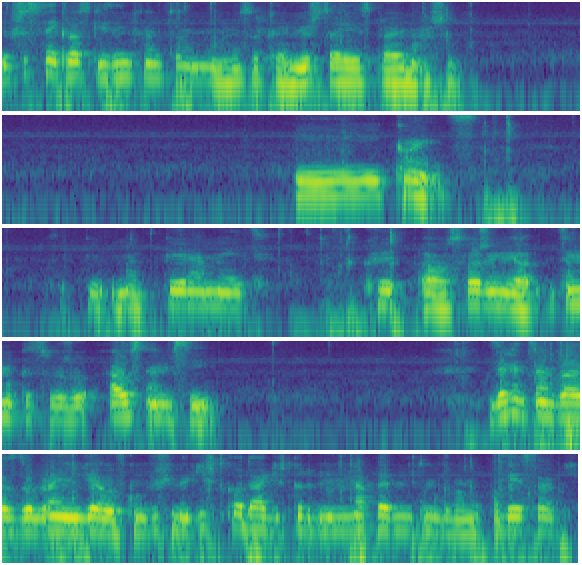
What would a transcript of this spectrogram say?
Jak wszystkie te klocki znikną, to no jest okej, już to jest prawie nasze. I koniec. Ma piramid. Kry- O, stworzył mi... Co mogę stworzył? House MC. Zachęcam was do brania udziału w konkursie na gift coda. Gift cody będą na pewno, to mogę wam obiecać.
